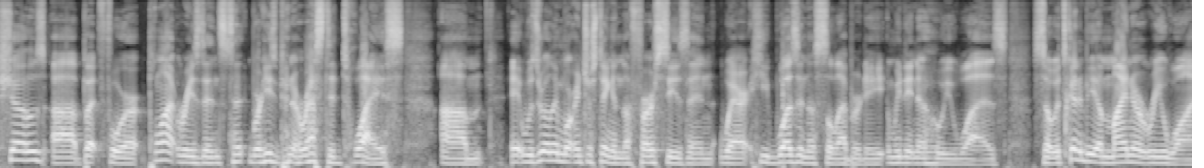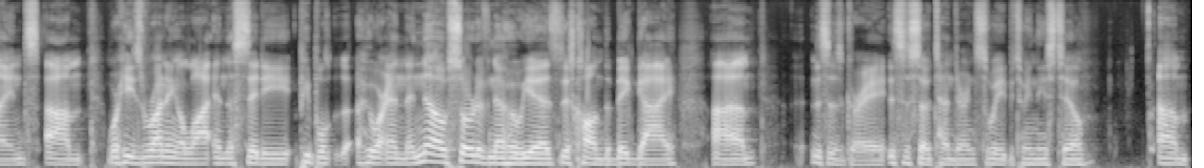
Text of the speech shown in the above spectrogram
shows, uh, but for plot reasons, where he's been arrested twice, um, it was really more interesting in the first season where he wasn't a celebrity and we didn't know who he was. So it's going to be a minor rewind um, where he's running a lot in the city. People who are in the know sort of know who he is, just call him the big guy. Um, this is great. This is so tender and sweet between these two. Um,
